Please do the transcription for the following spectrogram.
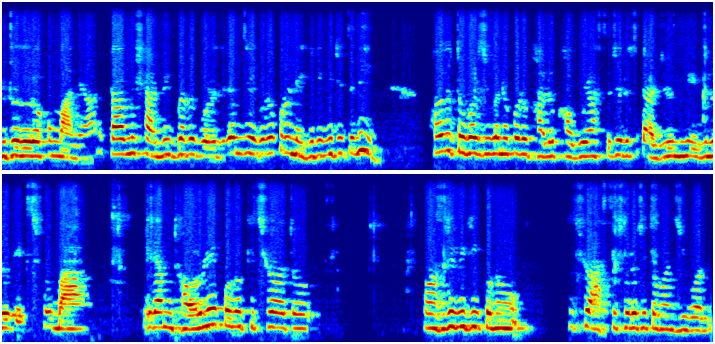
দুটো দুরকম মানে। হয় তাও আমি সার্বিকভাবে বলে দিলাম যে, এগুলো কোনো নেগেটিভিটিতে নেই। হয়তো তোমার জীবনে কোনো ভালো খবর আসতে চলেছে, তার জন্য তুমি এগুলো দেখছ বা এরম ধরনের কোনো কিছু হয়তো পজিটিভিটি কোনো কিছু আসতে চলেছে তোমার জীবনে?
